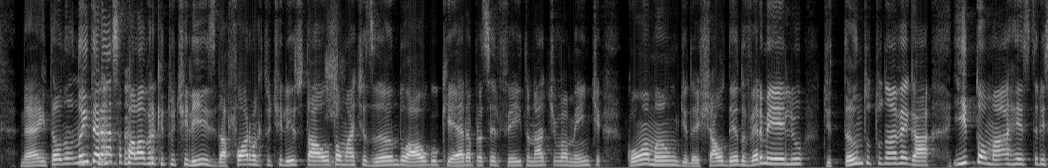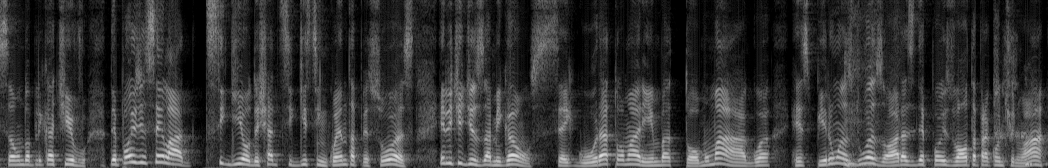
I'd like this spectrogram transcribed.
né? Então não, não, interessa a palavra que tu utilize, da forma que tu utilize, tu tá automatizando algo que era para ser feito nativamente com a mão, de deixar o dedo vermelho, de tanto tu navegar e tomar a restrição do aplicativo. Depois de, sei lá, seguir ou deixar de seguir 50 pessoas, ele te diz, amigão, segura a tua marimba, toma uma água, respira umas duas horas e depois volta para continuar,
